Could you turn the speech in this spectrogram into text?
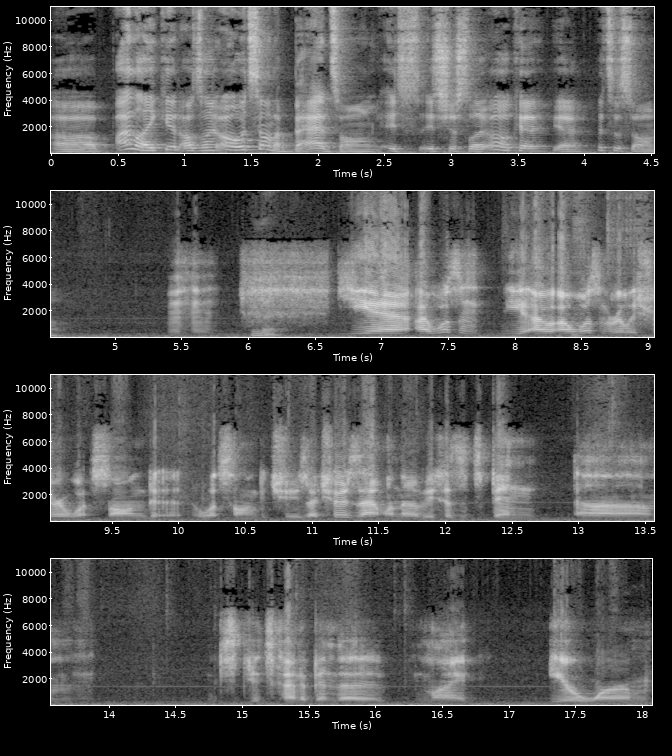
uh, I like it. I was like, oh, it's not a bad song. It's it's just like, oh, okay, yeah, it's a song. Mm-hmm. Yeah. Yeah, I wasn't. Yeah, I, I wasn't really sure what song to what song to choose. I chose that one though because it's been, um, it's, it's kind of been the my earworm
